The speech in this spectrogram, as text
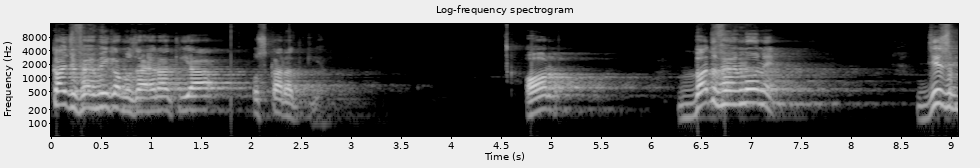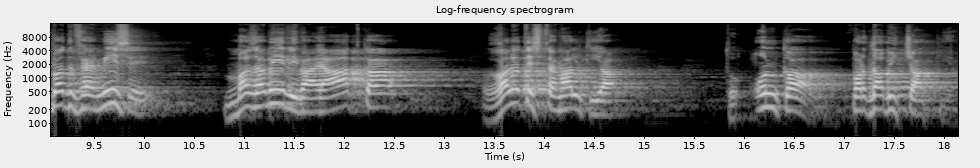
کج فہمی کا مظاہرہ کیا، اس کا رد کیا۔ اور بد فہموں نے جس بد فہمی سے مذہبی روایات کا غلط استعمال کیا، تو ان کا پردہ بھی چاک کیا۔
